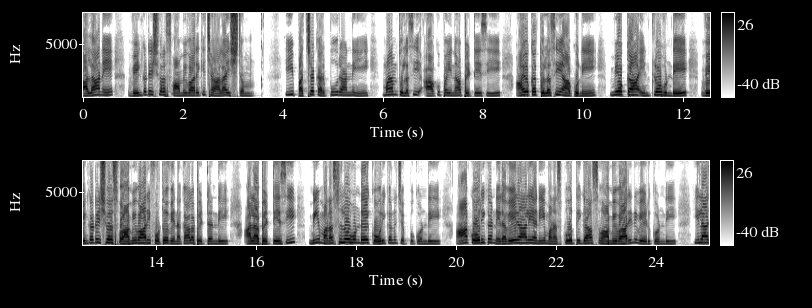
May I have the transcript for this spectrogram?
అలానే వెంకటేశ్వర స్వామివారికి చాలా ఇష్టం. ఈ పచ్చ కర్పూరాన్ని మనం తులసి ఆకుపైన పెట్టేసి ఆ యొక్క తులసి ఆకుని మీ యొక్క ఇంట్లో ఉండే వెంకటేశ్వర స్వామివారి ఫోటో వెనకాల పెట్టండి. అలా పెట్టేసి మీ మనస్సులో ఉండే కోరికను చెప్పుకోండి. ఆ కోరిక నెరవేరాలి అని మనస్ఫూర్తిగా స్వామివారిని వేడుకోండి. ఇలా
